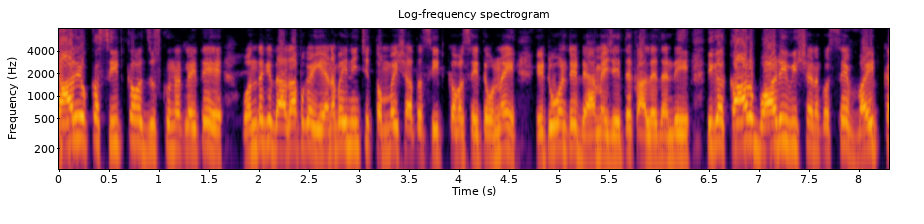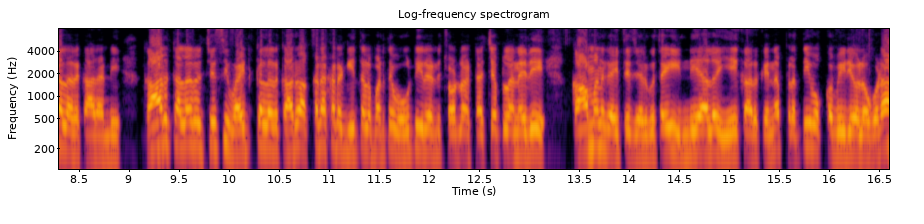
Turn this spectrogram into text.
కార్ యొక్క సీట్ కవర్ చూసుకున్నట్లయితే వందకి దాదాపుగా ఎనభై నుంచి తొంభై శాతం సీట్ కవర్స్ అయితే ఉన్నాయి. ఎటువంటి డ్యామేజ్ అయితే కాలేదండి. ఇక కారు బాడీ విషయానికి వస్తే వైట్ కలర్ కార్ అండి కార్ కలర్ వచ్చేసి వైట్ కలర్ కారు. అక్కడక్కడ గీతలు పడితే ఒకటి రెండు చోట్ల టచ్ అప్లు అనేది కామన్గా అయితే జరుగుతాయి. ఇండియాలో ఏ కారుకైనా ప్రతి ఒక్క వీడియోలో కూడా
